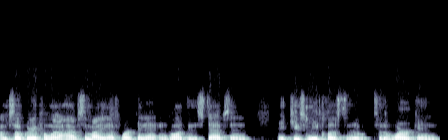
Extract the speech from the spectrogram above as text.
I'm so grateful when I have somebody that's working it and going through the steps, and it keeps me close to the to the work and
